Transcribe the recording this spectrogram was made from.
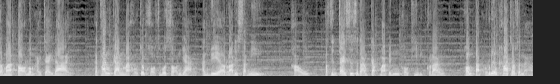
สามารถต่อลมหายใจได้ กระทั่งการมาของเจ้าของสโมสรอย่างอันเดรียราดิสซานีเขาตัดสินใจซื้อสนามกลับมาเป็นของทีมอีกครั้ง พร้อมตัดเรื่องค่าเช่าสนาม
